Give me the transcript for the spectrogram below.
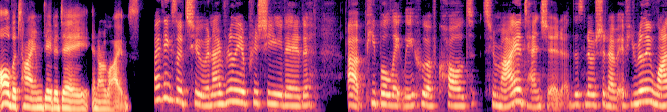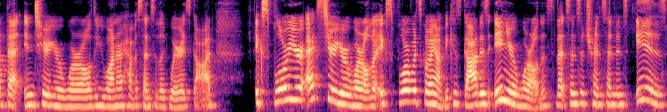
all the time day to day in our lives i think so too and i've really appreciated uh, people lately who have called to my attention this notion of if you really want that interior world, you want to have a sense of like, where is God? Explore your exterior world or explore what's going on because God is in your world. And so that sense of transcendence is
